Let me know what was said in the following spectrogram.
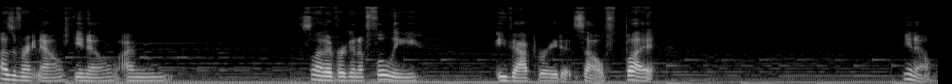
as of right now, you know, I'm, it's not ever going to fully evaporate itself, but, you know,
